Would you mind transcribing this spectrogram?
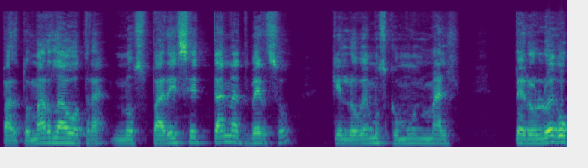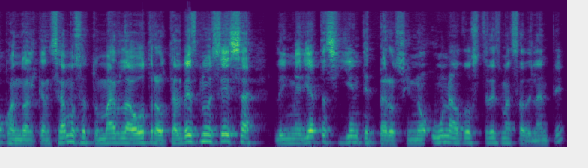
para tomar la otra nos parece tan adverso que lo vemos como un mal. Pero luego cuando alcanzamos a tomar la otra, o tal vez no es esa la inmediata siguiente, pero sino una o dos, tres más adelante,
